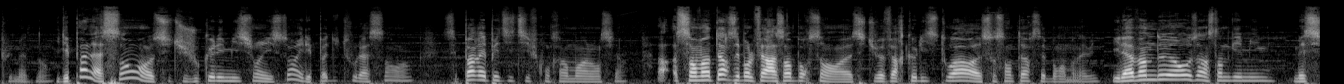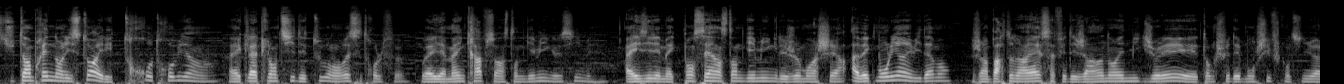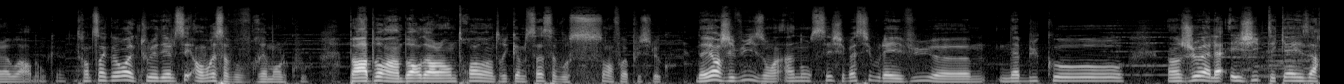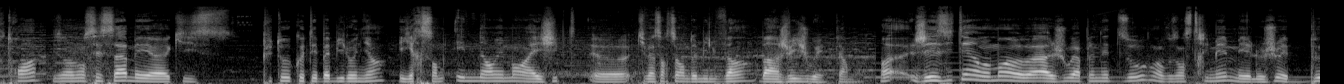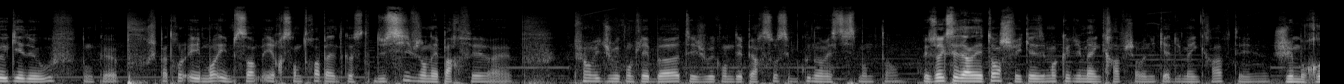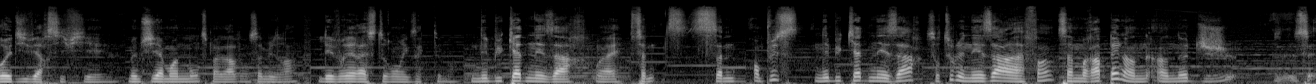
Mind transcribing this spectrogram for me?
plus maintenant. Il est pas lassant, euh, si tu joues que les missions et l'histoire, il est pas du tout lassant. Hein. C'est pas répétitif contrairement à l'ancien. 120 heures, c'est pour le faire à 100%. Euh, si tu veux faire que l'histoire, 60 euh, heures, c'est bon à mon avis. Il est à 22 euros sur Instant Gaming. Mais si tu t'imprègnes dans l'histoire, il est trop trop bien. Hein. Avec l'Atlantide et tout, en vrai, c'est trop le feu. Ouais, il y a Minecraft sur Instant Gaming aussi, mais... Allez-y les mecs, pensez à Instant Gaming, les jeux moins chers. Avec mon lien, évidemment. J'ai un partenariat, ça fait déjà un an et demi que je l'ai, et tant que je fais des bons chiffres, je continue à l'avoir. Donc 35 euh. euros avec tous les DLC, en vrai, ça vaut vraiment le coup. Par rapport à un Borderlands 3 ou un truc comme ça, ça vaut 100 fois plus le coup. D'ailleurs, j'ai vu, ils ont annoncé, je sais pas si vous l'avez vu, euh, Nabucco, un jeu à la Égypte et Caesar 3. Ils ont annoncé ça, mais euh, qui plutôt côté babylonien et il ressemble énormément à Égypte euh, qui va sortir en 2020. Ben, je vais y jouer, clairement. J'ai hésité un moment à jouer à Planet Zoo, à vous en streamer, mais le jeu est buggé de ouf. Donc, je sais pas trop. Et moi, il me semble, il ressemble trop à Planet Coaster. Du Civ, j'en ai parfait, ouais plus envie de jouer contre les bots et jouer contre des persos, c'est beaucoup d'investissement de temps. Mais c'est vrai que ces derniers temps, je fais quasiment que du Minecraft. Je suis revenu qu'à du Minecraft et je vais me rediversifier. Même s'il y a moins de monde, c'est pas grave, on s'amusera. Les vrais resteront exactement. Nebuchadnezzar, ouais. Ça, ça, en plus, Nebuchadnezzar, surtout le Nézar à la fin, ça me rappelle un autre jeu ça,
